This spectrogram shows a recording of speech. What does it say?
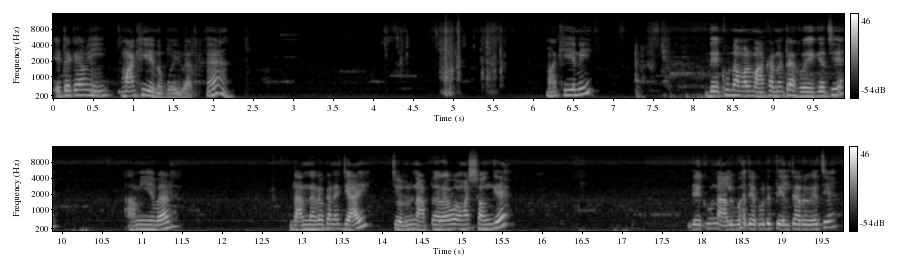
এটাকে আমি মাখিয়ে নেব এবার হ্যাঁ? মাখিয়ে নিই। দেখুন, আমার মাখানোটা হয়ে গেছে। আমি এবার রান্নার ওখানে যাই। চলুন, আপনারাও আমার সঙ্গে। দেখুন, আলু ভাজা করে তেলটা রয়েছে।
